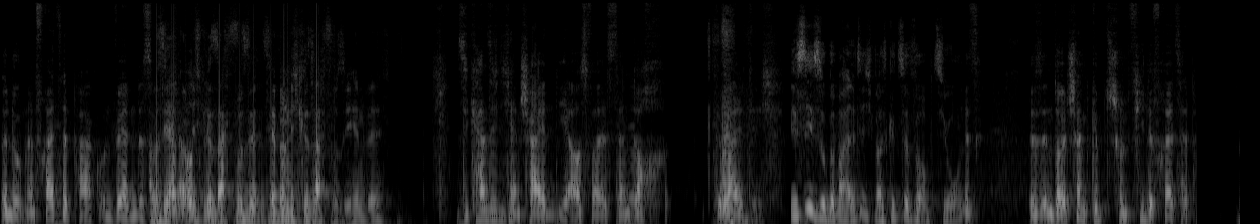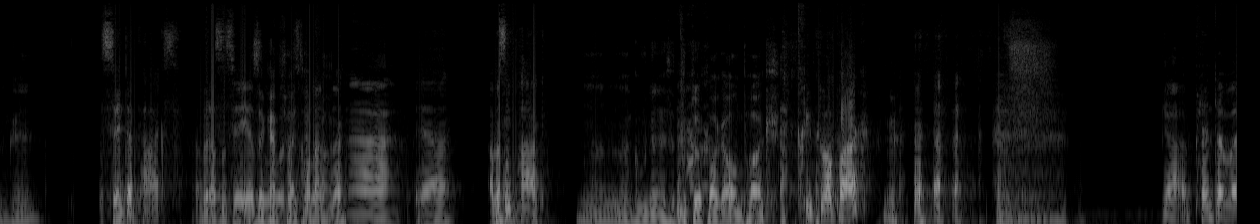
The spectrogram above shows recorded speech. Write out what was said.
in irgendeinen Freizeitpark und werden das Aber sie hat nicht gesagt, wo sie, sie hat noch nicht gesagt, wo sie hin will. Sie kann sich nicht entscheiden. Die Auswahl ist dann doch gewaltig. Ist sie so gewaltig? Was gibt's da für Optionen? Es, es, in Deutschland gibt es schon viele Freizeitparks. Okay. Centerparks? Aber das ist ja eher Das ist so ja kein das Holland, Freizeitpark. ne? Ah, Ja. Aber es ist ein Park. Na gut, dann ist der Treptower-Park auch ein Park. Treptower Park? ja, Plenterwald.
